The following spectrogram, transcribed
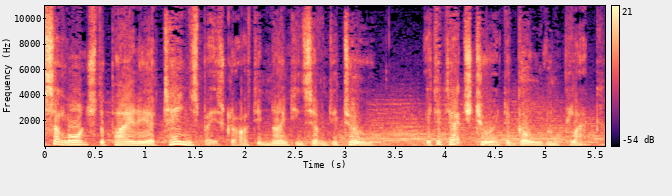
NASA launched the Pioneer 10 spacecraft in 1972 it attached to it a golden plaque.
